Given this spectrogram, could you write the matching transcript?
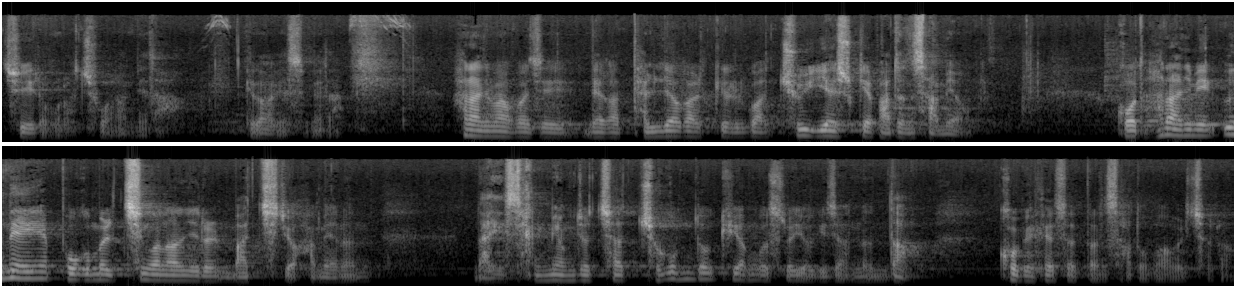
주 이름으로 축원합니다. 기도하겠습니다. 하나님 아버지, 내가 달려갈 길과 주 예수께 받은 사명, 곧 하나님이 은혜의 복음을 증언하는 일을 마치려 하면은 나의 생명조차 조금도 귀한 것으로 여기지 않는다. 고백했었던 사도 바울처럼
